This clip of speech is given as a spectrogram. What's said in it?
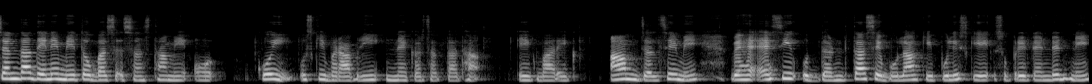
चंदा देने में तो बस संस्था में और कोई उसकी बराबरी न कर सकता था। एक बार एक आम जलसे में वह ऐसी उद्दंडता से बोला कि पुलिस के सुपरिटेंडेंट ने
